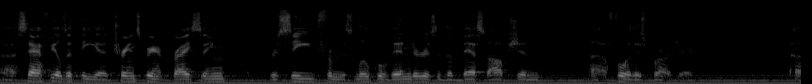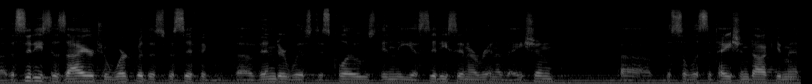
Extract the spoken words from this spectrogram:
Uh, Staff feels that the uh, transparent pricing received from this local vendor is the best option for this project. The city's desire to work with a specific vendor was disclosed in the city center renovation, the solicitation document,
